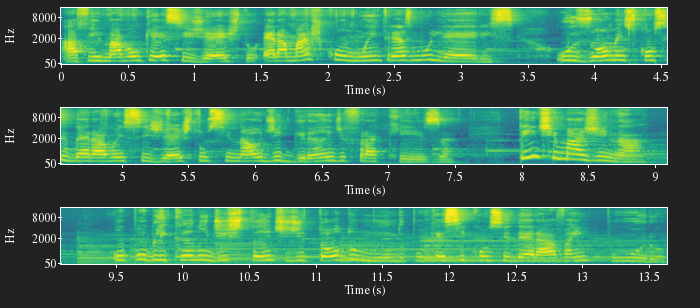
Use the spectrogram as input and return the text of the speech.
afirmavam que esse gesto era mais comum entre as mulheres. Os homens consideravam esse gesto um sinal de grande fraqueza. Tente imaginar o publicano distante de todo mundo porque se considerava impuro,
